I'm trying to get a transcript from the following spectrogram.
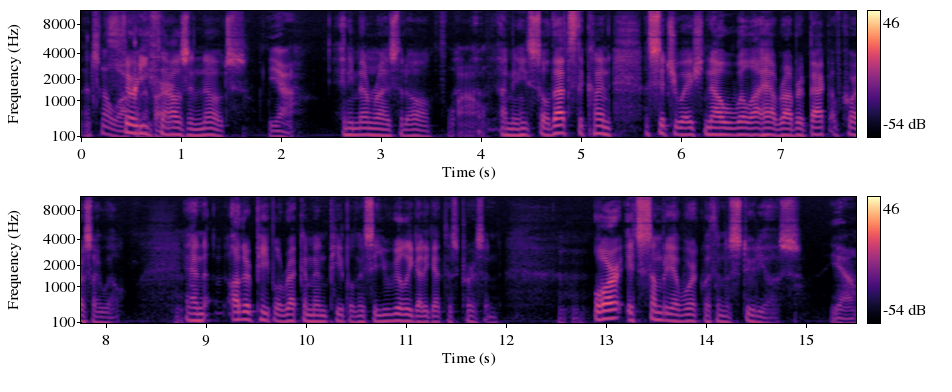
that's no walk in the Thirty thousand notes, Yeah. and he memorized it all. Wow. I mean, he, so that's the kind of situation. Now, will I have Robert back? Of course I will. And other people recommend people, and they say, you really got to get this person. Mm-hmm. Or it's somebody I work with in the studios. Yeah.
